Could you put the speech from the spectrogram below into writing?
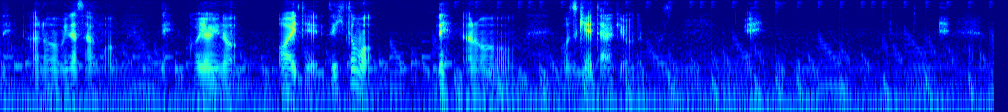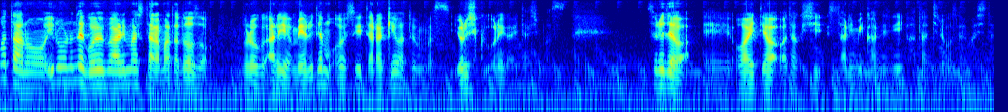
ね、あの、皆さんも、ね、今宵のお相手、ぜひとも、ね、あのお付き合いいただければと思います。ええまた、あのいろいろね、ご要望ありましたら、またどうぞ、ブログあるいはメールでもお寄せいただければと思います。よろしくお願いいたします。それでは、えー、お相手は私、スタリミ管理に二十歳でございました。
